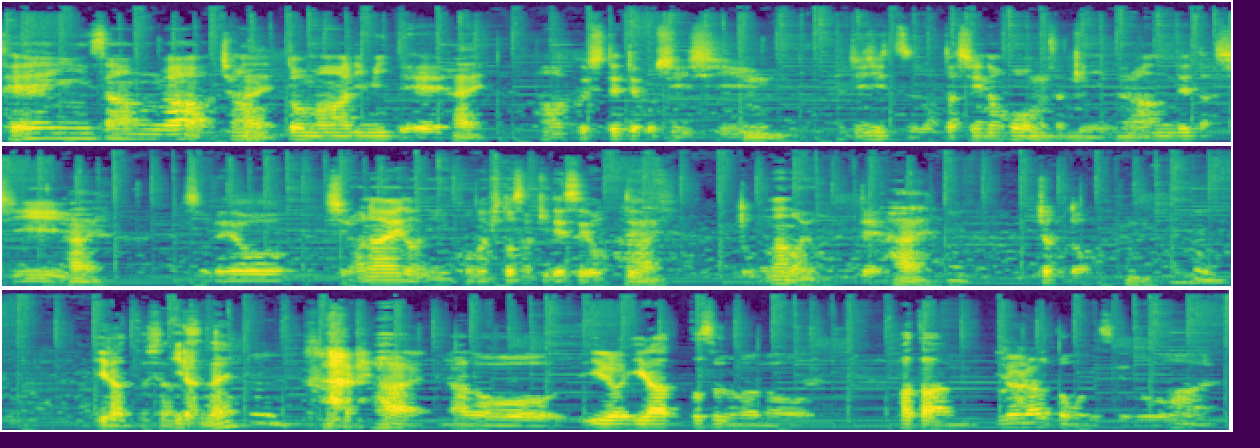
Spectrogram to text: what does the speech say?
店員さんがちゃんと周り見てはい。把握しててほしいし、うん。事実私の方が先に並んでたし、はい。それを知らないのにこの人先ですよって、はい。どうなのよはい。ちょっと、うん。うん。イラッとしたんですね。うん。はい。あのー、いろ、イラッとするののパターン、いろいろあると思うんですけど、はい。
